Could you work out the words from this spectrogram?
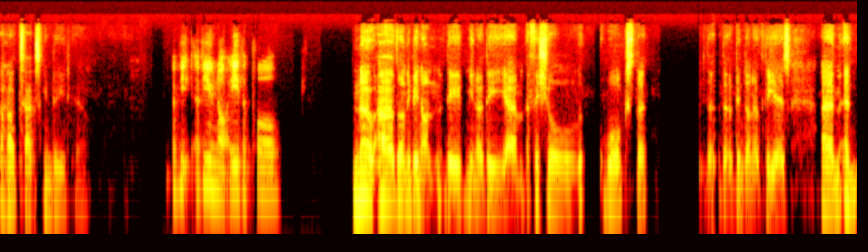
a hard task indeed. Yeah. Have you have you not either, Paul? No, I've only been on the you know the um, official walks that, that, that have been done over the years, um, and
